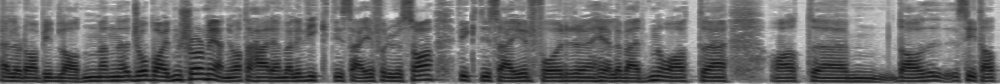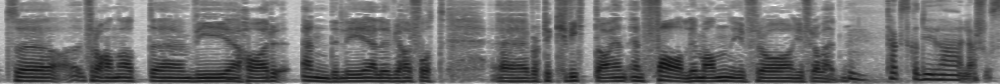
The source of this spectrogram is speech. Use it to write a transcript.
eller da bin Laden. Men Joe Biden sjøl mener jo at dette er en veldig viktig seier for USA, viktig seier for hele verden, og at, at da sitat fra han at vi har endelig, eller vi har fått blitt kvitt en, en farlig mann ifra, ifra verden. Mm. Takk skal du ha, Lars Os.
